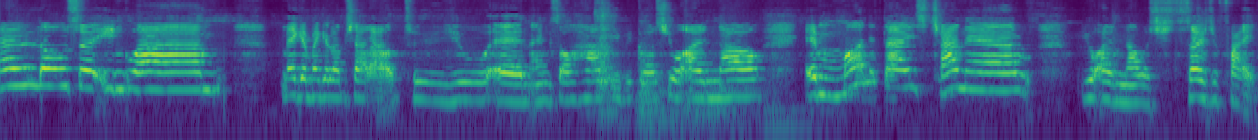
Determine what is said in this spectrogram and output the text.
Hello, Sir Ingwang! mega mega love shout out to you and i'm so happy because you are now a monetized channel you are now a certified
